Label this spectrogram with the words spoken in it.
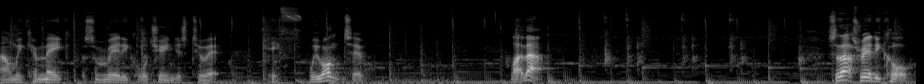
and we can make some really cool changes to it if we want to. Like that. So that's really cool.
